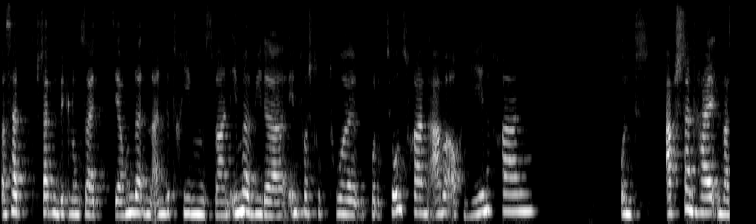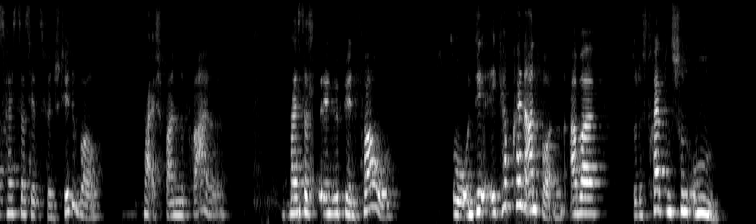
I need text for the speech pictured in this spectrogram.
was hat Stadtentwicklung seit Jahrhunderten angetrieben? Es waren immer wieder Infrastruktur, Produktionsfragen, aber auch Hygienefragen. Und Abstand halten, was heißt das jetzt für den Städtebau? Spannende Frage. Was heißt das für den ÖPNV? So, und die, ich habe keine Antworten, aber so, das treibt uns schon um.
